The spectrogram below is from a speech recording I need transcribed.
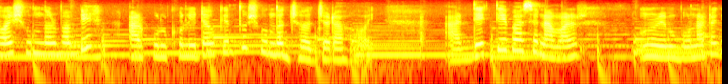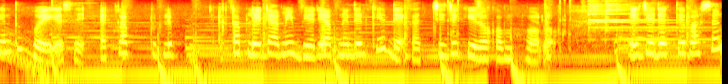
হয় সুন্দরভাবে আর ফুলকলিটাও কিন্তু সুন্দর ঝরঝরা হয়। আর দেখতেই পাচ্ছেন আমার বোনাটা কিন্তু হয়ে গেছে। একটা একটা প্লেটে আমি বেড়ে আপনাদেরকে দেখাচ্ছি যে কীরকম হলো। এই যে দেখতে পাচ্ছেন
